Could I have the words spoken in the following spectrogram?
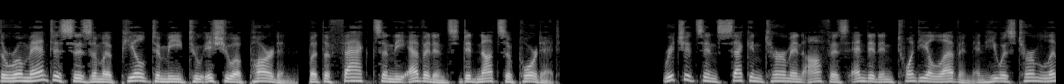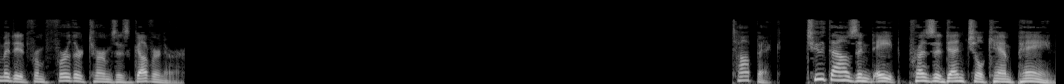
The romanticism appealed to me to issue a pardon, but the facts and the evidence did not support it. Richardson's second term in office ended in 2011 and he was term limited from further terms as governor. 2008 presidential campaign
